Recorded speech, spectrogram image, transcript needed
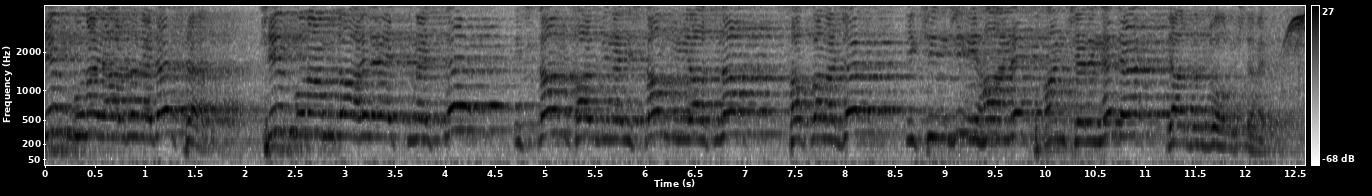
kim buna yardım ederse, kim buna müdahale etmezse İslam kalbine, İslam dünyasına saplanacak ikinci ihanet hançerine de yardımcı olmuş demektir.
